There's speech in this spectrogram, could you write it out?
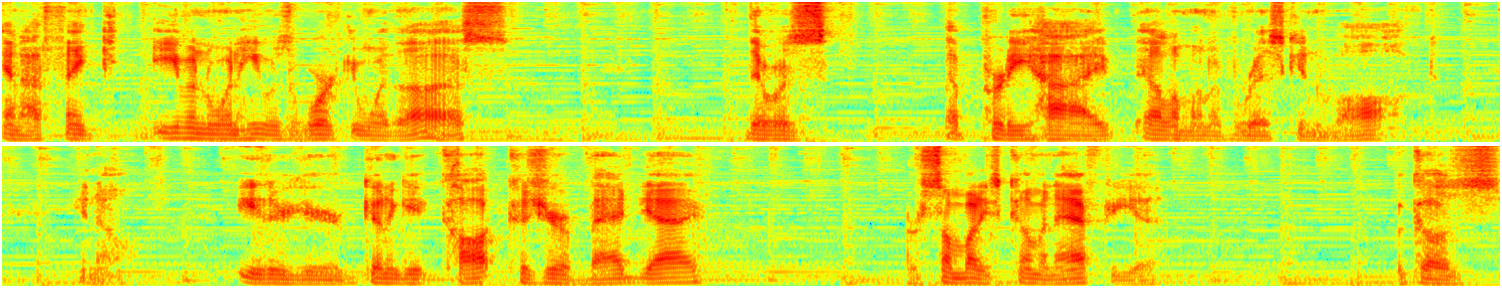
And I think even when he was working with us, there was a pretty high element of risk involved. You know, either you're going to get caught because you're a bad guy, or somebody's coming after you because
